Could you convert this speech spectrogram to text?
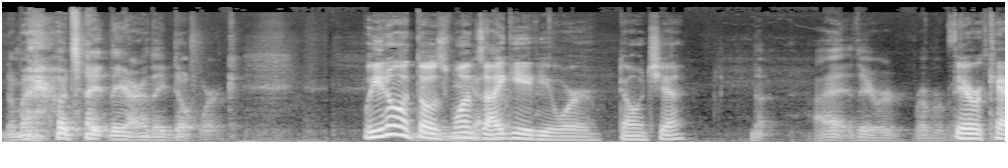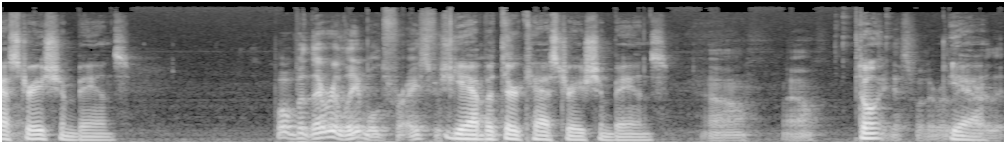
No matter how tight they are, they don't work. Well, you know what those ones I gave you were, don't you? No, I, they were rubber bands. They were castration bands. well, but they were labeled for ice fishing. Yeah, rods. but they're castration bands. oh well. Don't. guess whatever they Yeah. are, they,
